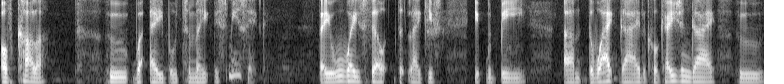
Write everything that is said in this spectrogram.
of color who were able to make this music. They always felt that like if it would be um, the white guy, the Caucasian guy who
